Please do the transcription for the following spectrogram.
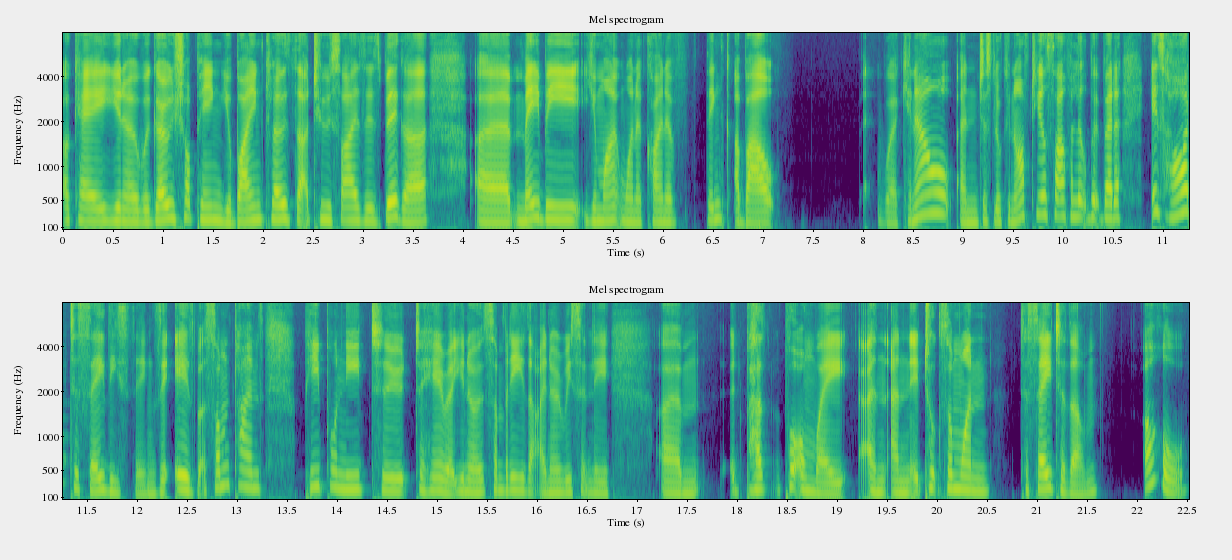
okay, you know, we're going shopping, you're buying clothes that are two sizes bigger, uh, maybe you might want to kind of think about working out and just looking after yourself a little bit better. It's hard to say these things it is but sometimes people need to to hear it. You know somebody that i know recently um put on weight and and it took someone to say to them oh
